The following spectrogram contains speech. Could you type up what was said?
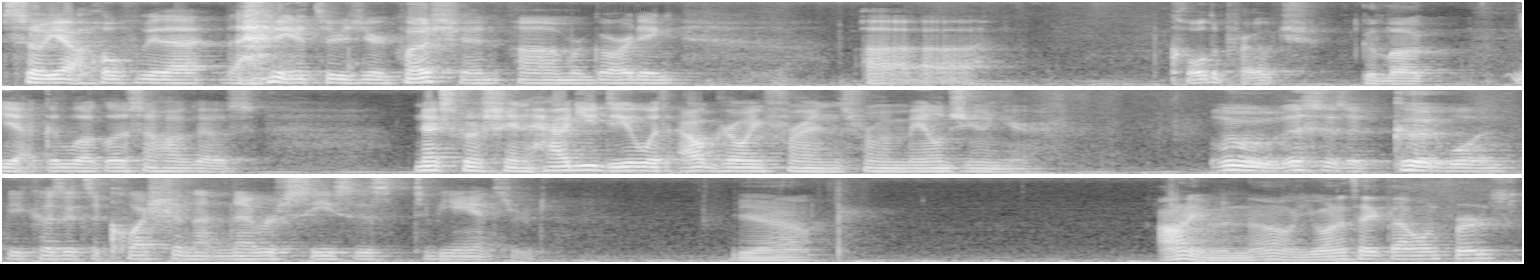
so yeah, hopefully that that answers your question um, regarding uh, cold approach. Good luck. Yeah, good luck. Let us know how it goes. Next question: How do you deal with outgrowing friends from a male junior? Ooh, this is a good one because it's a question that never ceases to be answered. Yeah. I don't even know. You want to take that one first?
